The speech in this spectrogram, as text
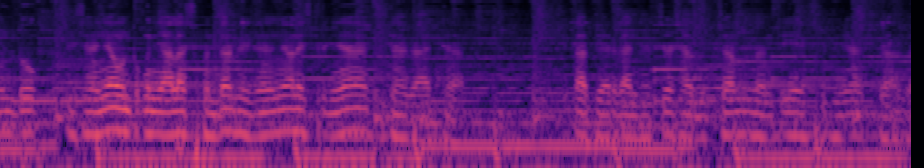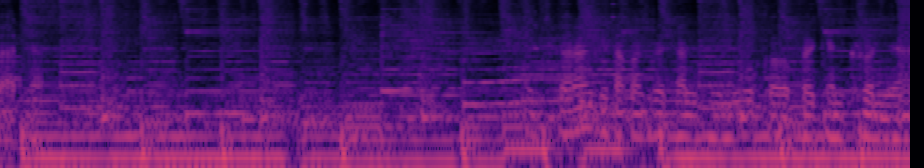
untuk biasanya untuk menyala sebentar biasanya listriknya sudah gak ada. Kita biarkan saja satu jam nanti listriknya sudah gak ada. Dan sekarang kita konstruksikan dulu ke bagian groundnya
